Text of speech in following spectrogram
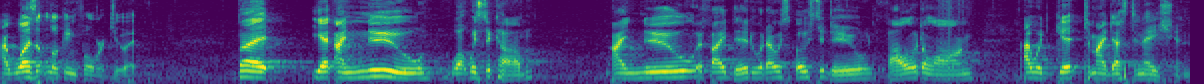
I wasn't looking forward to it. But yet I knew what was to come I knew if I did what I was supposed to do and followed along, I would get to my destination.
